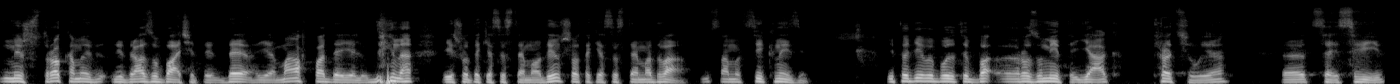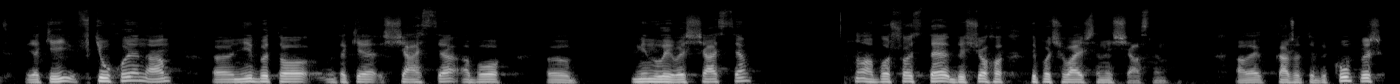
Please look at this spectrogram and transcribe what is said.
між строками відразу бачити, де є мавпа, де є людина, і що таке система 1, що таке система 2. Ну, Саме в цій книзі. І тоді ви будете розуміти, як працює е, цей світ, який втюхує нам е, нібито таке щастя або мінливе щастя, ну або щось те, без чого ти почуваєшся нещасним. Але кажуть тобі, купиш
